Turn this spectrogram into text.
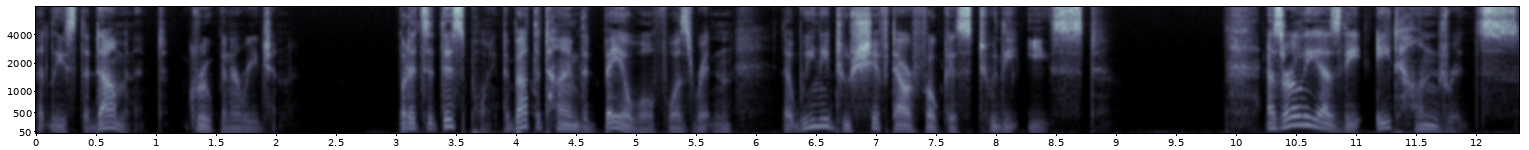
at least the dominant group in a region. But it's at this point, about the time that Beowulf was written, that we need to shift our focus to the East. As early as the 800s,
